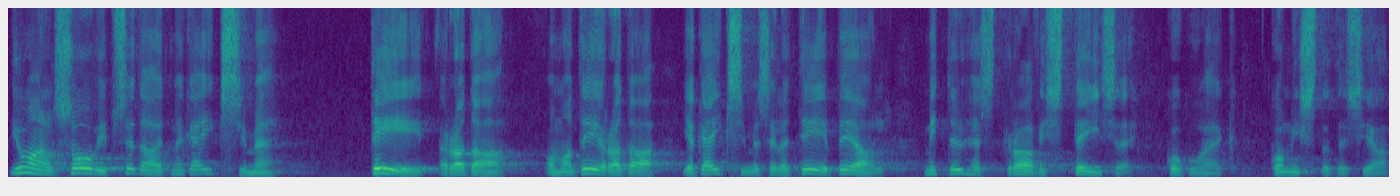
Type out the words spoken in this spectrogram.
jumal soovib seda, et me käiksime teerada, oma teerada ja käiksime selle tee peal, mitte ühest kraavist teise kogu aeg komistades ja,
